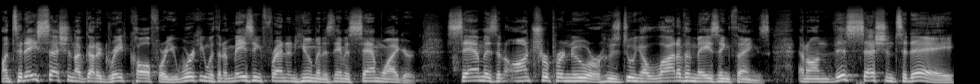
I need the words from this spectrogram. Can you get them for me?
On today's session, I've got a great call for you. Working with an amazing friend and human. His name is Sam Wegert. Sam is an entrepreneur who's doing a lot of amazing things. And on this session today,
